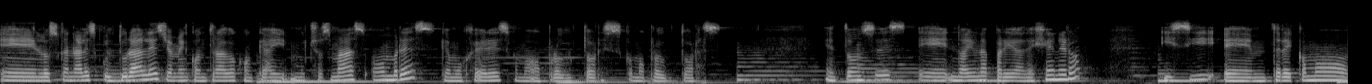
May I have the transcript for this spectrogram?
en los canales culturales yo me he encontrado con que hay muchos más hombres que mujeres como productores, como productoras. Entonces eh, no hay una paridad de género y sí entré como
